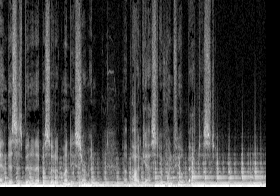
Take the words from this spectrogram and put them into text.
and this has been an episode of Monday Sermon, a podcast of Winfield Baptist.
